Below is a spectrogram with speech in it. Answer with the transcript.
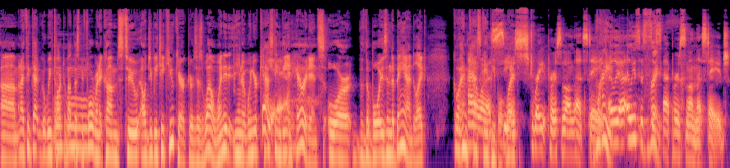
Um, and I think that we've talked about this before when it comes to LGBTQ characters as well. When it, you know, when you're casting the inheritance or the, boys in the band, like, go ahead and I cast people. see Like, a straight person on that stage. Right. At, le- at least a Right. person on that stage.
